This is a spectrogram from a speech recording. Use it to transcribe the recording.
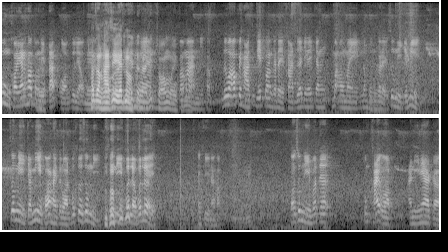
มุมเขาหยังเขาต้องได้ตัดออกอยู่แล้ว เขาต้องหาสิเอ็ดเนาะเจ็ดถึงห้าสิบสองไว้ประมาณนี้ครับ หรือว่าเอาไปหาสิบเอ็ดก่อนก็ได้ขาดเดือนยังไงจังมาเอาใหม่น้ำผมก็ได้ซุ่มนี้จะมีซุ่มนี้จะมีของให้ตลอดบ่คือซุ่มนี้ซุ่มนี้เบิดแล้วเบิดเลยจังซี่นะครับเพอซุ่มนี้มันจะผมขายออก อันนี้เนี่ยก็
